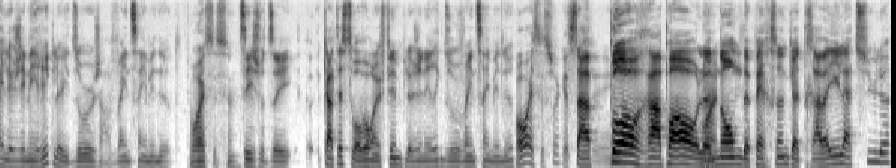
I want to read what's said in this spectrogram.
Hey, le générique, là, il dure genre 25 minutes. Ouais, c'est ça. Tu sais, je veux dire, quand est-ce que tu vas voir un film puis le générique dure 25 minutes? Ouais, ouais, c'est sûr que Ça n'a c'est- pas rapport le Ouais. nombre de personnes qui ont travaillé là-dessus. Là.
